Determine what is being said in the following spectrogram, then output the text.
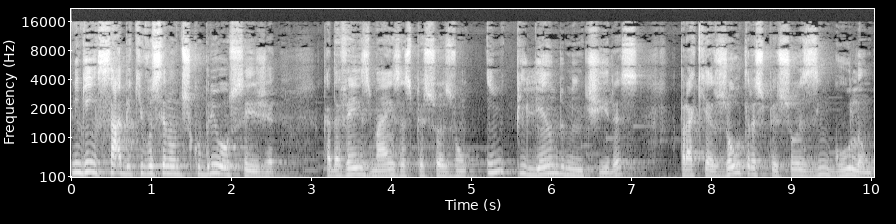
Ninguém sabe que você não descobriu, ou seja, cada vez mais as pessoas vão empilhando mentiras para que as outras pessoas engulam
